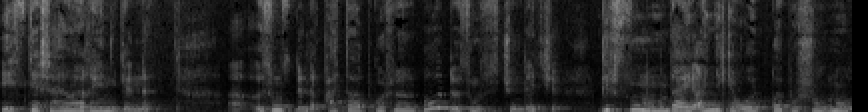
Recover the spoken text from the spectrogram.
эстеш аябай кыйын экен да. Өзүңүз деле кайталап көрсөңүз болот өзүңүз үчүн дечи бир сууну мындай айнекке коюп коюп ушуну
